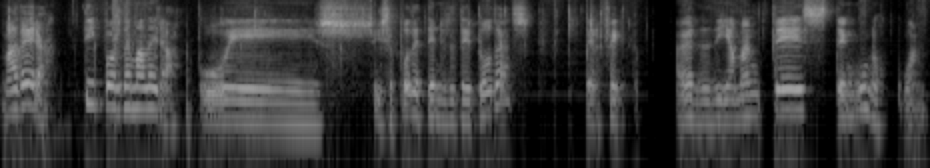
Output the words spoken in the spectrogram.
Madera. Tipos de madera. Pues... Si se puede tener de todas. Perfecto. A ver, de diamantes tengo unos cuantos.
